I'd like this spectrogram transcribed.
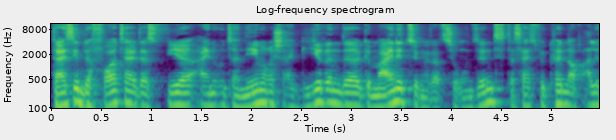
Da ist eben der Vorteil, dass wir eine unternehmerisch agierende gemeinnützige Organisation sind. Das heißt, wir können auch alle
